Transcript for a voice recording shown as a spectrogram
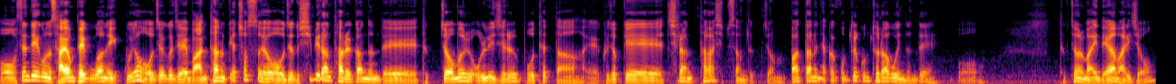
어, 샌디에고는 4연패 구간에 있고요. 어제 그제 뭐 안타는 꽤 쳤어요. 어제도 11안타를 깠는데 득점을 올리지를 못했다. 예, 그저께 7안타 13득점. 빠따는 약간 꿈틀꿈틀하고 있는데 뭐 득점을 많이 내야 말이죠.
